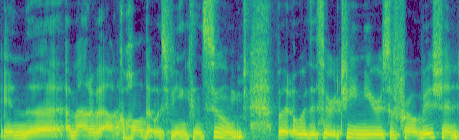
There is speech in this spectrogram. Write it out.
in the amount of alcohol that was being consumed. But over the 13 years of prohibition,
